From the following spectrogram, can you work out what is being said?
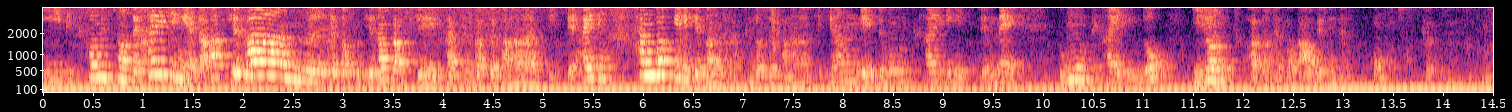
이 bit commitment hiding에다가 계산을 해서 그 계산값이 같은 값을 반환할 수 있게 hiding 한 값끼리 계산해서 같은 값을 반환할 수 있게 하는 게 이제 homomorphic hiding이기 때문에 그 homomorphic hiding도 이런 과정에서 나오게 되는 건 거죠. 결국. 음.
